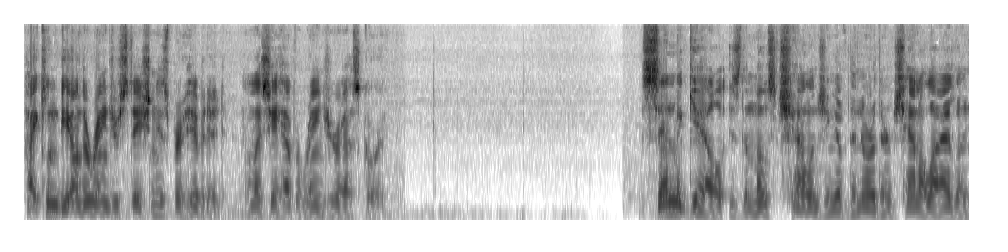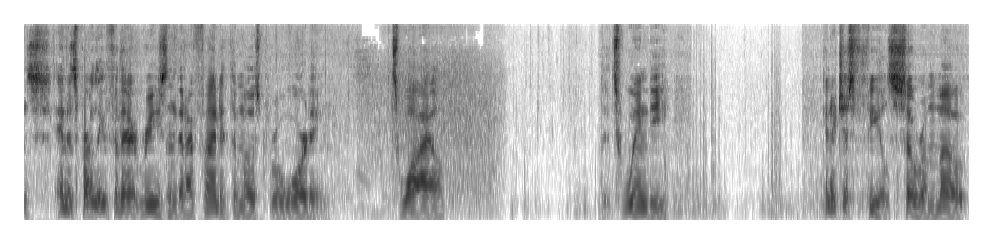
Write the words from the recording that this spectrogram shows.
Hiking beyond the ranger station is prohibited unless you have a ranger escort. San Miguel is the most challenging of the northern Channel Islands, and it's partly for that reason that I find it the most rewarding. It's wild, it's windy, and it just feels so remote.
